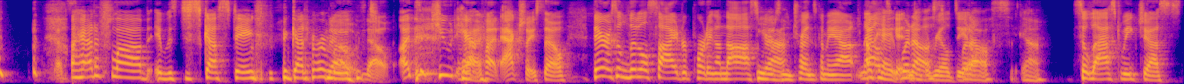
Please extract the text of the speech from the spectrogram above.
I had a flob. It was disgusting. I got it no, removed. no, it's a cute Yeah. haircut actually. So there's a little side reporting on the Oscars Yeah. and the trends coming out. Now let's okay, get what else? the real deal. What else? Yeah. So last week, Jess,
